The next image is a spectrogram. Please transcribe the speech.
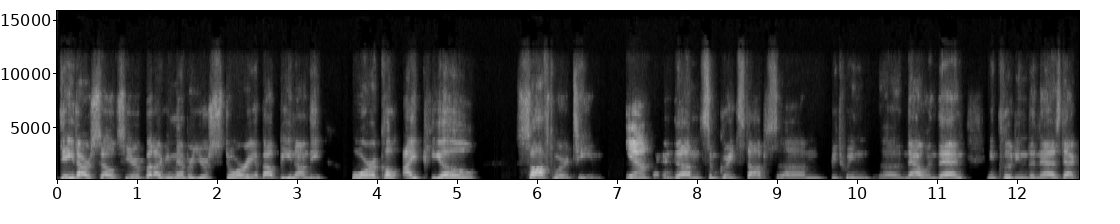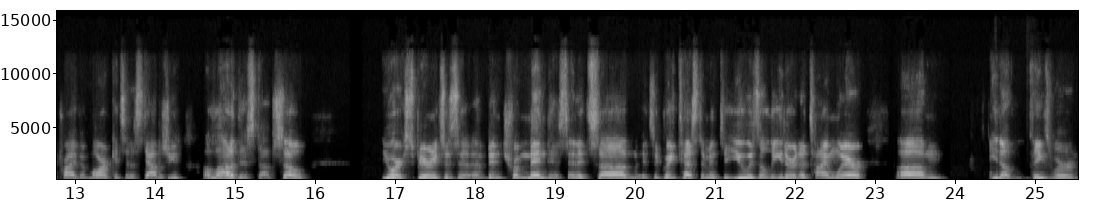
date ourselves here, but I remember your story about being on the Oracle IPO software team yeah. And um, some great stops um, between uh, now and then, including the NASDAQ private markets and establishing a lot of this stuff. So your experiences have been tremendous. And it's, um, it's a great testament to you as a leader in a time where, um, you know, things were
